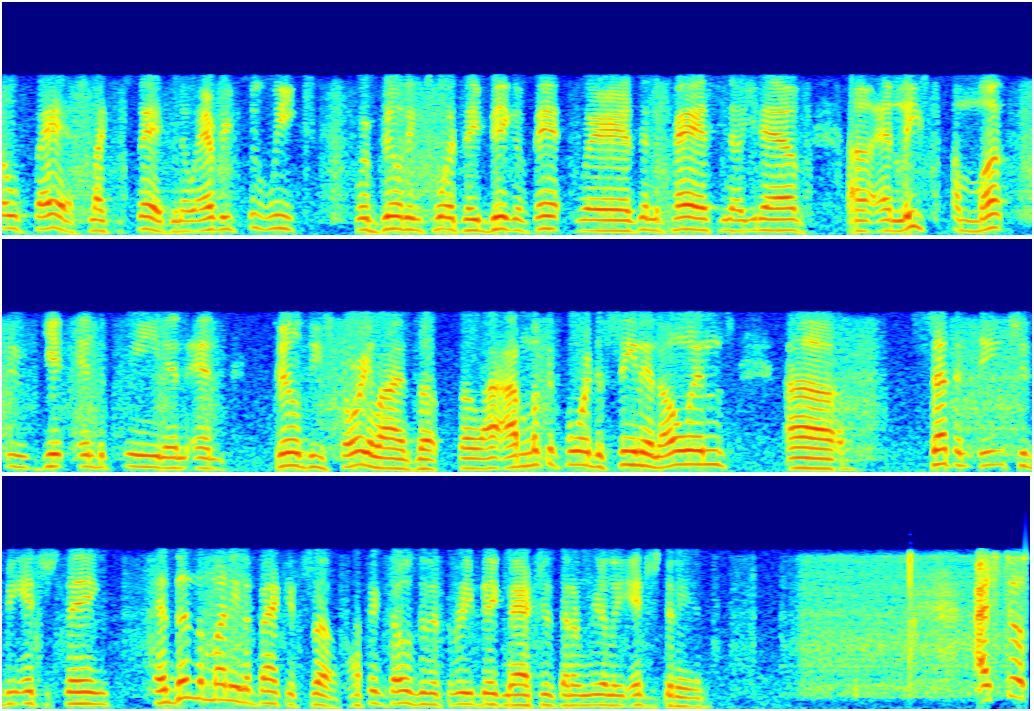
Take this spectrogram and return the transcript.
so fast. Like you said, you know, every two weeks we're building towards a big event, whereas in the past, you know, you'd have uh, at least a month to get in between and and build these storylines up. So I, I'm looking forward to Cena and Owens. Uh, Seth and Dean should be interesting, and then the Money in the Bank itself. I think those are the three big matches that I'm really interested in. I still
